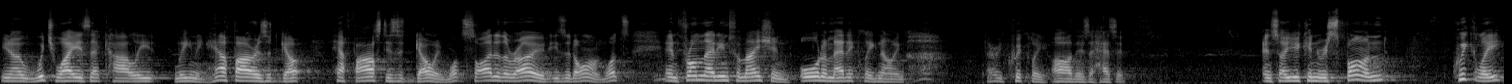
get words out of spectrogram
You know, which way is that car le- leaning? How far is it go- how fast is it going? What side of the road is it on? What's, and from that information, automatically knowing very quickly, oh, there's a hazard. And so you can respond quickly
